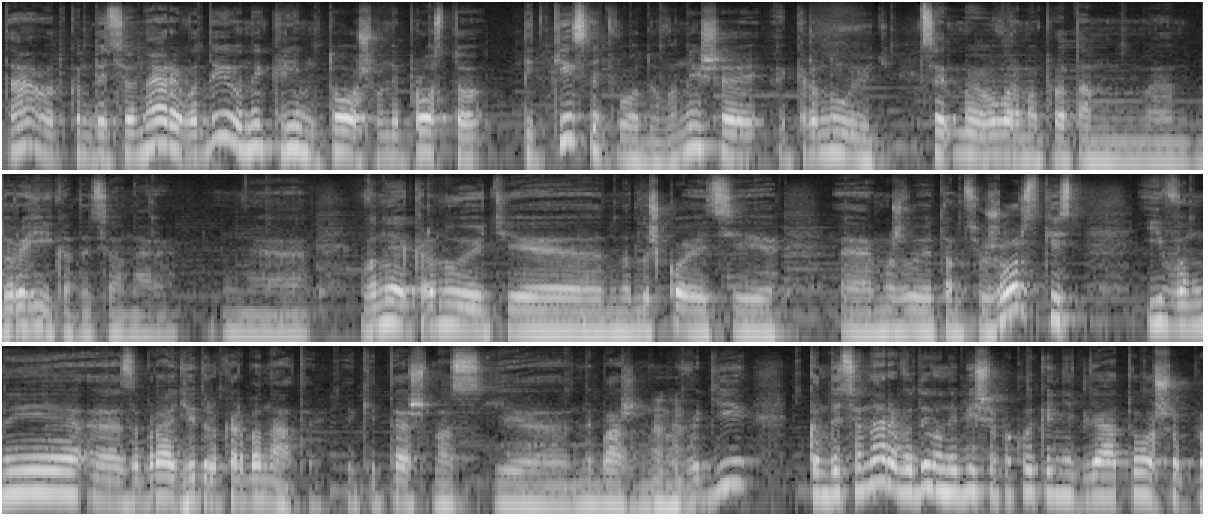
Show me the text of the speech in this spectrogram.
Та, от кондиціонери води, вони, крім того, що вони просто підкислять воду, вони ще екранують. Це ми говоримо про там е, дорогі кондиціонери. Вони екранують е, надлишкові ці, е, можливо, там цю жорсткість, і вони е, забирають гідрокарбонати, які теж в нас є небажаними в воді. Кондиціонери води вони більше покликані для того, щоб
